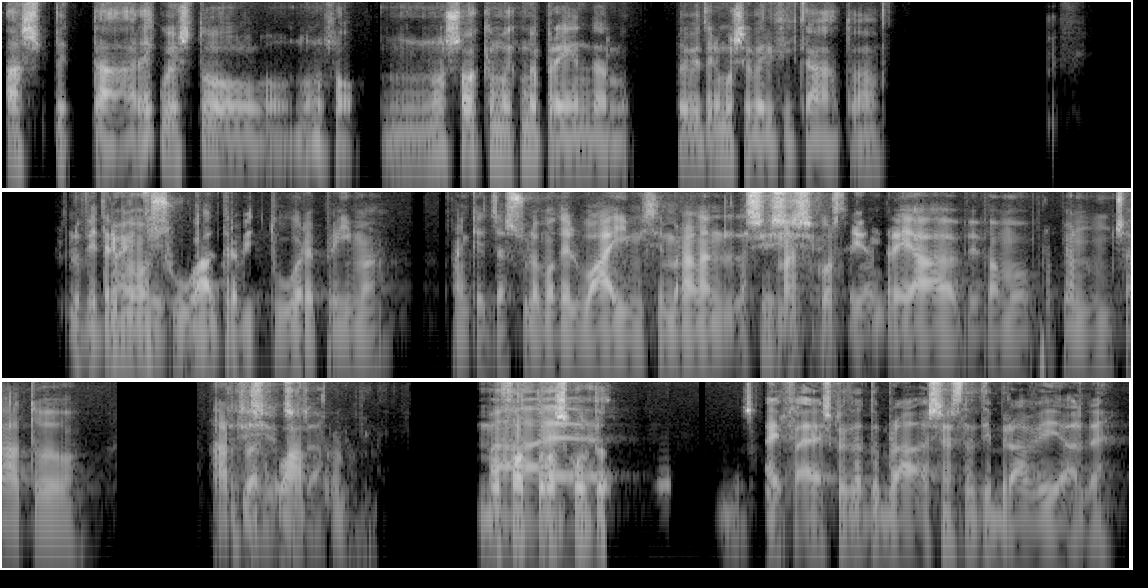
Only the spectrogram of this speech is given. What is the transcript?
aspettare. Questo non lo so, non so come, come prenderlo. Poi vedremo se è verificato. Eh. Lo vedremo Metti. su altre vetture prima, anche già sulla Model Y. Mi sembra la, la sì, settimana sì, scorsa sì. io e Andrea avevamo proprio annunciato Hardware sì, 4. Ho fatto è... l'ascolto. Hai, hai ascoltato bravo, siamo stati bravi Ale.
